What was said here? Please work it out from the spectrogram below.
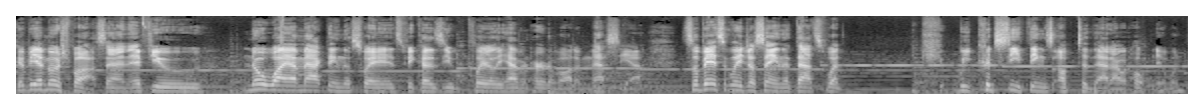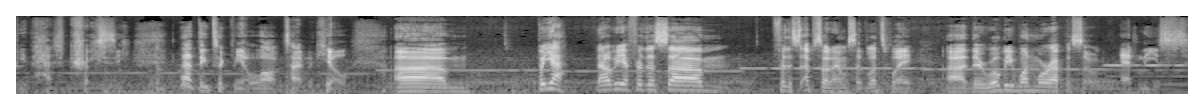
Could be a Moosh boss, and if you know why I'm acting this way, it's because you clearly haven't heard of Automessia. So basically just saying that that's what we could see things up to that. I would hope it wouldn't be that crazy. that thing took me a long time to kill. Um, but yeah, that'll be it for this um, for this episode. I almost said let's play. Uh, there will be one more episode at least.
